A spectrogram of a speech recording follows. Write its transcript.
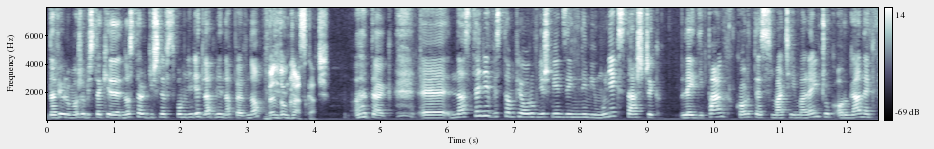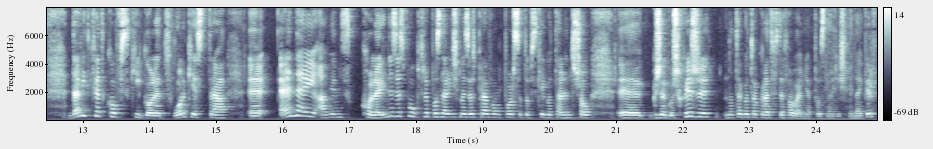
dla wielu może być takie nostalgiczne wspomnienie, dla mnie na pewno. Będą klaskać. A, tak. E, na scenie wystąpią również m.in. Muniek Staszczyk, Lady Punk, Cortez, Maciej Maleńczuk, Organek, Dawid Kwiatkowski, Golec Orkiestra, e, Enej, a więc kolejny zespół, który poznaliśmy ze sprawą polsatowskiego talent show, e, Grzegorz Chyży, no tego to akurat w TVN-ie poznaliśmy najpierw.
